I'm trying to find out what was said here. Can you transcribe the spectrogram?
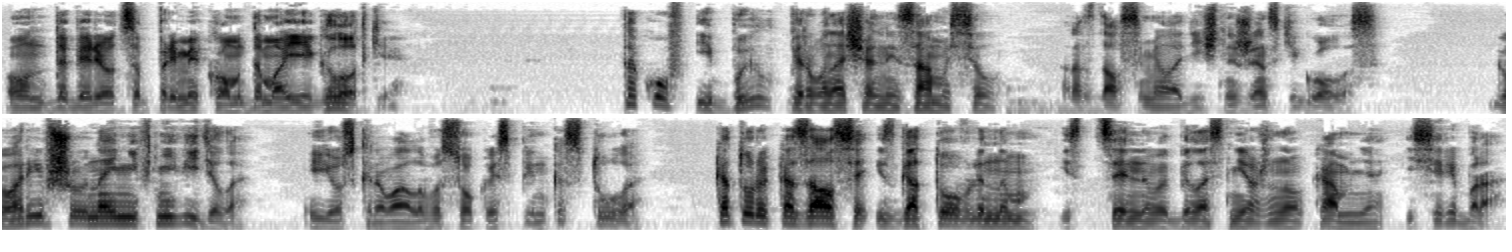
он доберется прямиком до моей глотки. Таков и был первоначальный замысел, раздался мелодичный женский голос. Говорившую Найниф не видела, ее скрывала высокая спинка стула, который казался изготовленным из цельного белоснежного камня и серебра.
